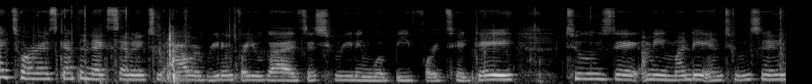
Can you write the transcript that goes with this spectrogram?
Hi, Taurus. Got the next 72 hour reading for you guys. This reading will be for today, Tuesday, I mean Monday and Tuesday.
